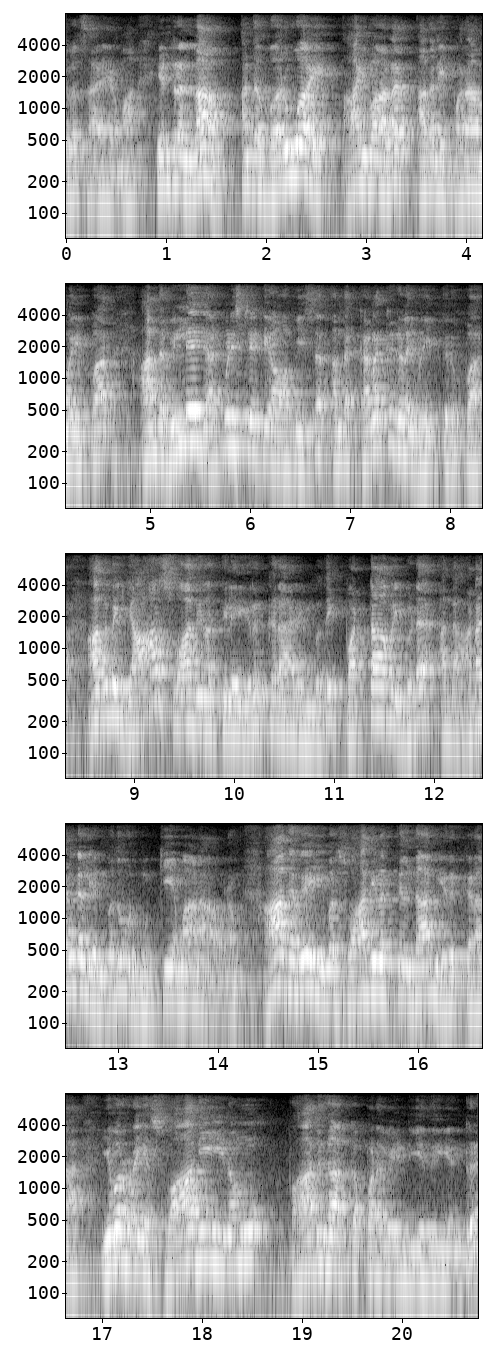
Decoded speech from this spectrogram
விவசாயமா என்றெல்லாம் அந்த வருவாய் ஆய்வாளர் அதனை பராமரிப்பார். அந்த வில்லேஜ் அட்மினிஸ்ட்ரேட்டிவ் ஆபீசர் அந்த கணக்குகளை வைத்திருப்பார். ஆகவே யார் சுவாதீனத்திலே இருக்கிறார் என்பதை பட்டாவை விட அந்த அடங்கல் என்பது ஒரு முக்கியமான ஆவணம். ஆகவே இவர் சுவாதீனத்தில் தான் இருக்கிறார். இவருடைய சுவாதீனம் பாதுகாக்கப்பட வேண்டியது என்று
